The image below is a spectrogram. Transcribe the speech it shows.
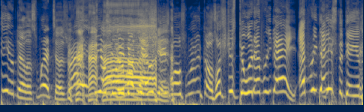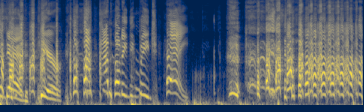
Dia de los Muertos, right? Dios Dios de de los that Dia de shit. los Muertos. Let's just do it every day. Every day is the Day of the Dead here on Huntington Beach. Hey,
